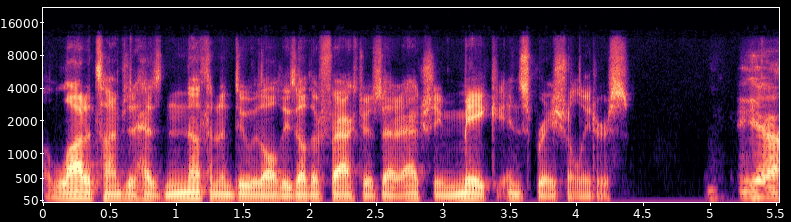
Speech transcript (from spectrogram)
a lot of times, it has nothing to do with all these other factors that actually make inspirational leaders. Yeah.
